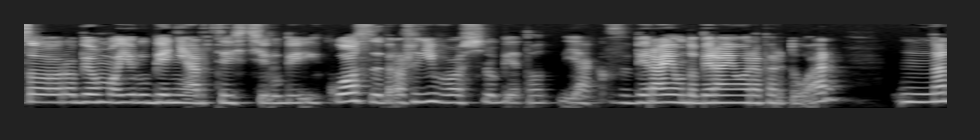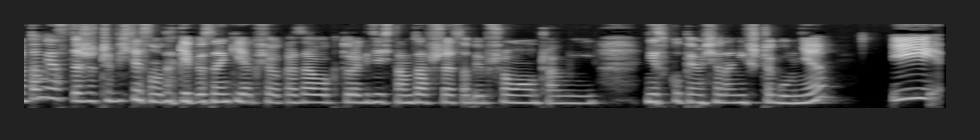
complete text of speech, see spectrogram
co robią moi ulubieni artyści. Lubię ich głosy, wrażliwość, lubię to, jak wybierają, dobierają repertuar. Natomiast rzeczywiście są takie piosenki, jak się okazało, które gdzieś tam zawsze sobie przełączam i nie skupiam się na nich szczególnie. I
